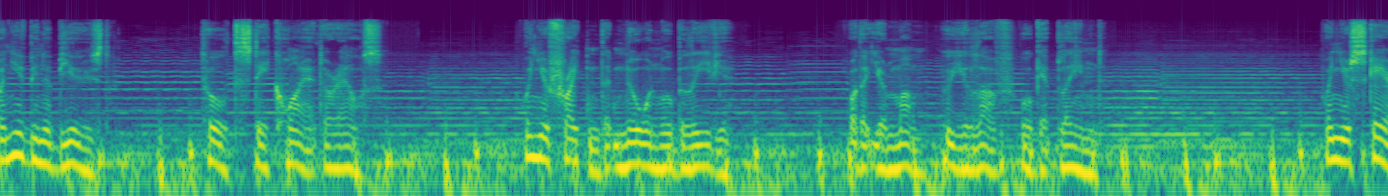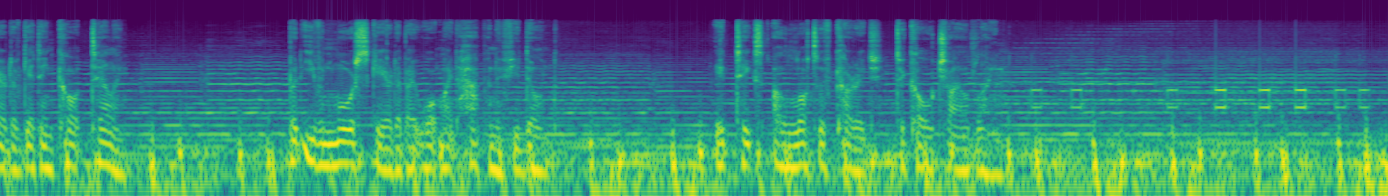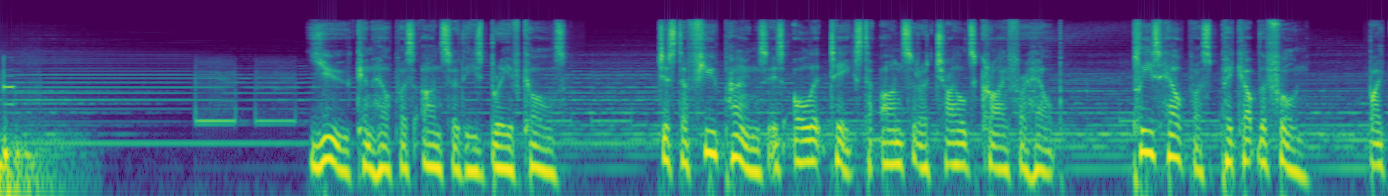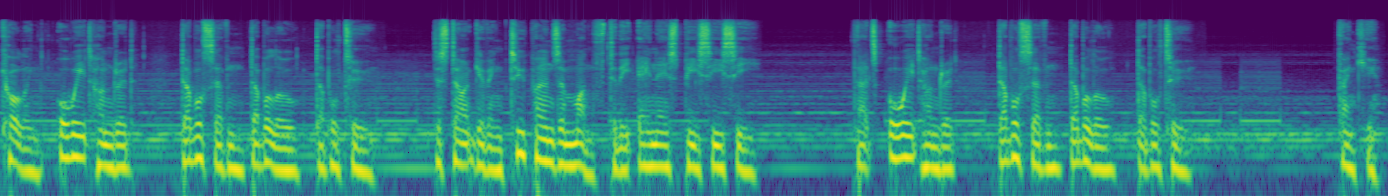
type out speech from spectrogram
When you've been abused, told to stay quiet or else. When you're frightened that no one will believe you, or that your mum, who you love, will get blamed. When you're scared of getting caught telling, but even more scared about what might happen if you don't. It takes a lot of courage to call Childline. You can help us answer these brave calls. Just a few pounds is all it takes to answer a child's cry for help. Please help us pick up the phone by calling 0800 770022 to start giving £2 a month to the NSPCC. That's 0800 770022. Thank you.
